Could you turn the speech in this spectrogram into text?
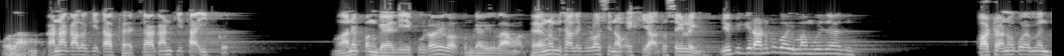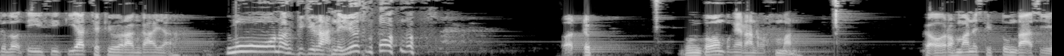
ulama. Karena kalau kita baca kan kita ikut. Mengenai penggali kulo ya kok penggali ulama. Bayangno misalnya kulo sinau ikhya atau seling, ya pikiranku kok Imam Ghazali. Padahal kowe mendelok TV kiat jadi orang kaya. Ngono pikirannya ya ngono. Waduh. Untung pangeran Rahman. Gak Rahman itu dituntasi.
